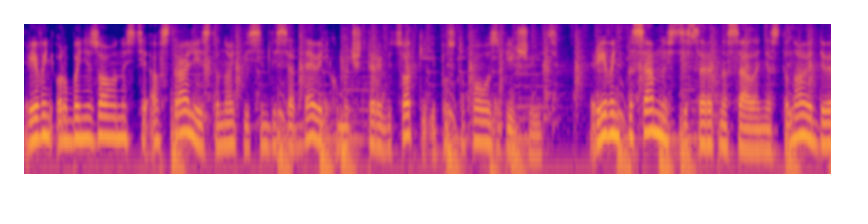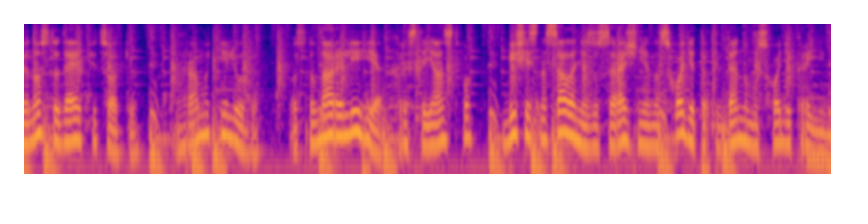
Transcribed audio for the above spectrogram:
Рівень урбанізованості Австралії становить 89,4% і поступово збільшується. Рівень писемності серед населення становить 99%. Грамотні люди. Основна релігія християнство. Більшість населення зосередження на сході та південному сході країни.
